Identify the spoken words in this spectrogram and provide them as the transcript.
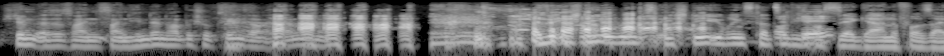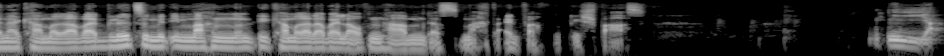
stimmt, also sein, sein Hintern habe ich schon gesehen. also ich stehe übrigens, steh übrigens tatsächlich okay. auch sehr gerne vor seiner Kamera, weil Blödsinn mit ihm machen und die Kamera dabei laufen haben, das macht einfach wirklich Spaß. Ja,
